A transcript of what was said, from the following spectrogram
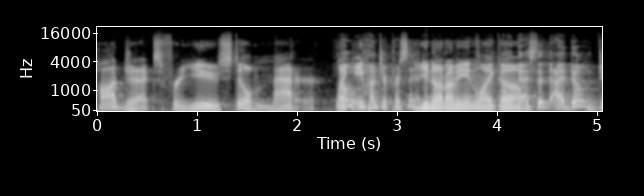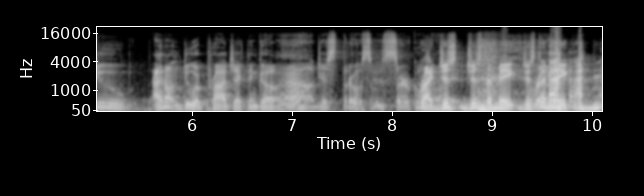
projects for you still matter. Like Oh, ev- 100%. You know what I mean? Like Well, um, that's the, I don't do I don't do a project and go "Ah, I'll just throw some circles. right. on Just it." just to make just to make m-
